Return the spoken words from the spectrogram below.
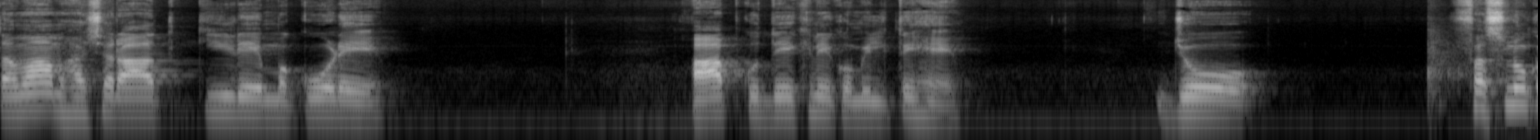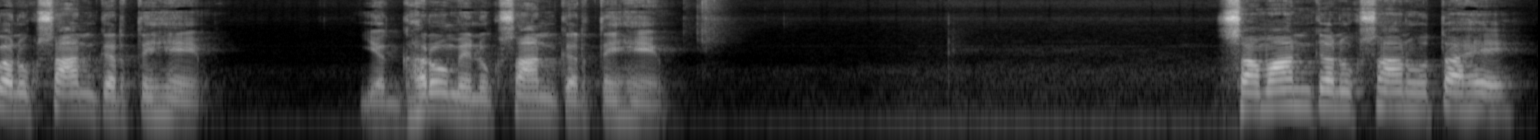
तमाम हशरात, कीड़े, मकोड़े आपको देखने को मिलते हैं, जो फ़सलों का नुकसान करते हैं या घरों में नुकसान करते हैं। सामान का नुकसान होता है,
